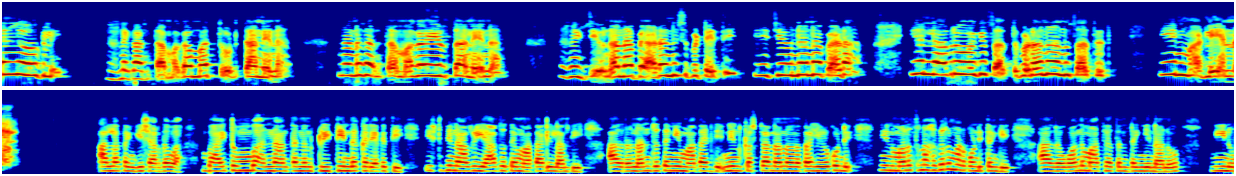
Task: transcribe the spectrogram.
ಎಲ್ಲಿ ಹೋಗ್ಲಿ? ನನಗಂತ ಮಗ ಮತ್ತೆ ಹುಡ್ತಾನೇನ? ನನಗಂತ ಮಗ ಇರ್ತಾನೇನ? ನನಗೆ ಜೀವನನ ಬೇಡ ಅನಿಸ್ಬಿಟ್ಟೈತಿ. ಈ ಜೀವನನ ಬೇಡ ಎಲ್ಲಾದರೂ ಹೋಗಿ ಸತ್ತು ಬಿಡೋಣ ಅನ್ಸತ್ತೈತಿ ಏನು ಮಾಡಲಿ ಅಣ್ಣ? ಅಲ್ಲ ತಂಗಿ ಶಾರದವ್ವ, ಬಾಯಿ ತುಂಬ ಅನ್ನ ಅಂತ ನನ್ನ ಪ್ರೀತಿಯಿಂದ ಕರೆಯಕತ್ತಿ. ಇಷ್ಟು ದಿನ ಆದರೂ ಯಾರ ಜೊತೆ ಮಾತಾಡಿಲ್ಲ ಅಂತಿ. ಆದ್ರೆ ನನ್ನ ಜೊತೆ ನೀ ಮಾತಾಡ್ದಿ ನಿನ್ನ ಕಷ್ಟ ನಾನು ನನ್ನ ಹತ್ರ ಹೇಳ್ಕೊಂಡು ನಿನ್ನ ಮನಸ್ಸನ್ನ ಹಗರು ಮಾಡ್ಕೊಂಡು ತಂಗಿ. ಆದ್ರೆ ಒಂದು ಮಾತು ಹೇಳ್ತಾನೆ ತಂಗಿ ನಾನು, ನೀನು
